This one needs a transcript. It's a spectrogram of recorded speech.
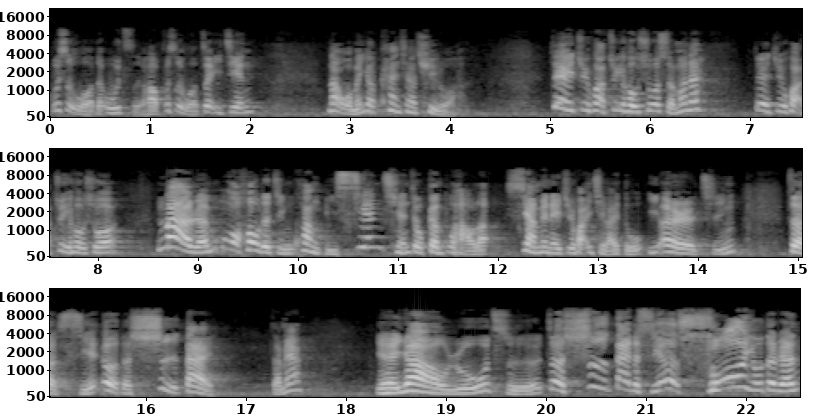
不是我的屋子哈，不是我这一间。那我们要看下去了。这一句话最后说什么呢？这句话最后说，那人幕后的景况比先前就更不好了。下面那句话一起来读：一二请，这邪恶的世代怎么样？也要如此。这世代的邪恶，所有的人。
